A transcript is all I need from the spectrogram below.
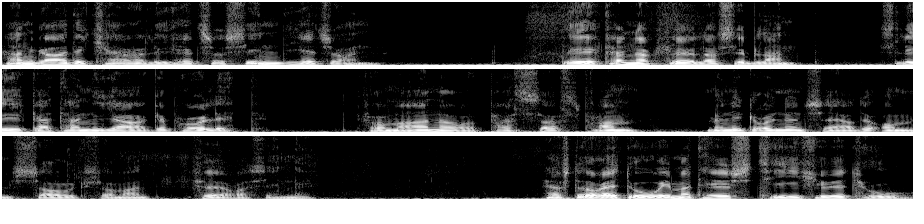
Han ga deg kjærlighets- og sindighetsånd. Det kan nok føles iblant, slik at han jager på litt, formaner og passer fram, men i grunnen så er det omsorg som han fører oss inn i. Her står et ord i Matteus 10, 22.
